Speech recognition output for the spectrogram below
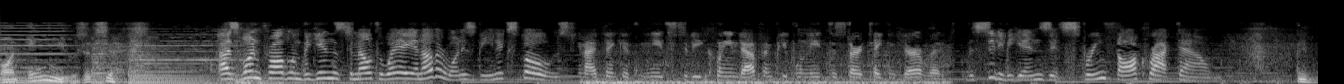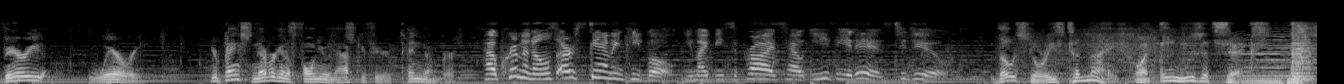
on A News at 6. As one problem begins to melt away, another one is being exposed. And I think it needs to be cleaned up and people need to start taking care of it. The city begins its spring thaw crackdown. Be very wary. Your bank's never going to phone you and ask you for your PIN number. How criminals are scamming people. You might be surprised how easy it is to do. Those stories tonight on A News at 6.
